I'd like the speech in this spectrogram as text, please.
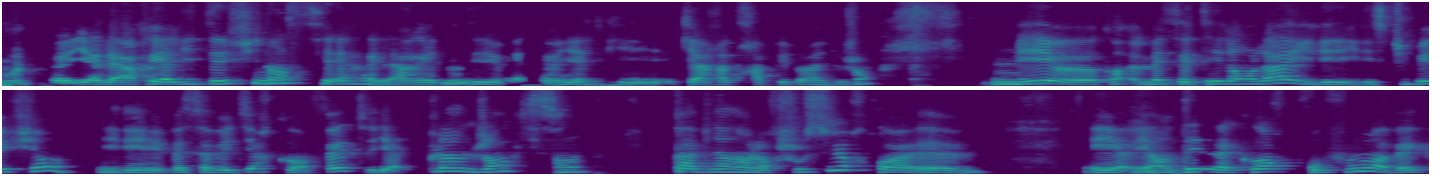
ouais. Euh, il y a la réalité financière et la réalité matérielle qui, qui, a rattrapé pas mal de gens. Mais, euh, mais cet élan-là, il est, il est, stupéfiant. Il est, ben, ça veut dire qu'en fait, il y a plein de gens qui sont pas bien dans leurs chaussures, quoi, euh, et, et, mmh. en désaccord profond avec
